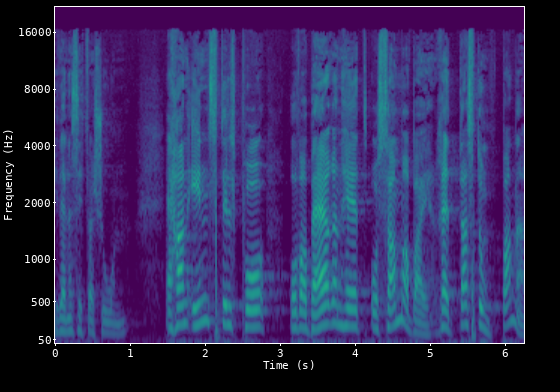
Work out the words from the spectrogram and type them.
i denne situasjonen? Er han innstilt på overbærenhet og samarbeid, redde stumpene?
